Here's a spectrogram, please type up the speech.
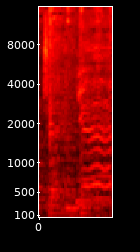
giác lòng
